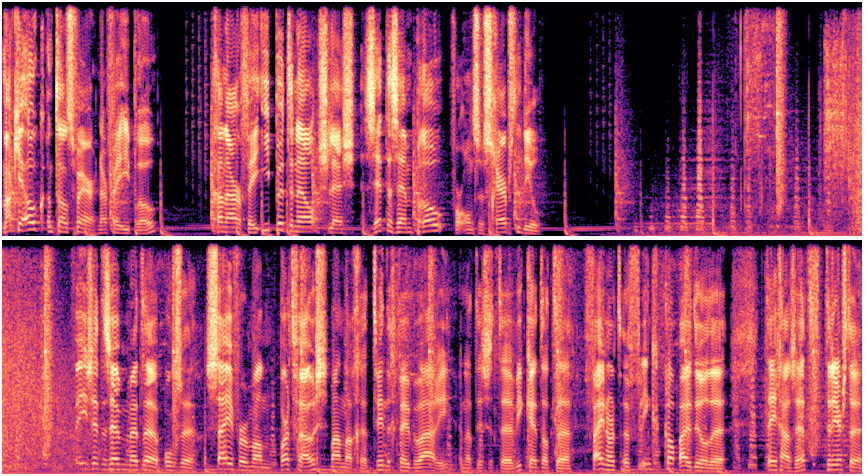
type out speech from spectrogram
Maak je ook een transfer naar VI Pro? Ga naar vi.nl slash zsmpro voor onze scherpste deal. VZSM met uh, onze cijferman Bart Vrouws. Maandag uh, 20 februari. En dat is het uh, weekend dat Feyenoord een flinke klap uitdeelde tegen AZ. Ten eerste,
